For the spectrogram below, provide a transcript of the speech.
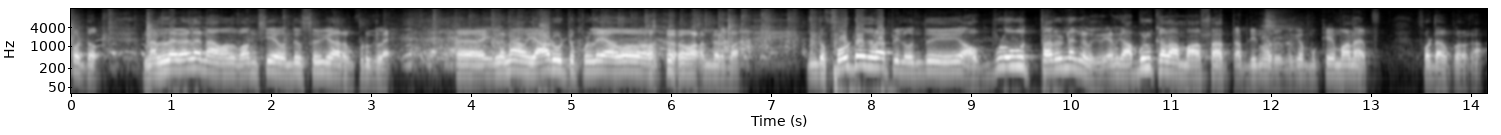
ஃபோட்டோ நல்ல வேளை நான் வந்து வம்சியை வந்து சுவீகாரம் கொடுக்கல. இல்லைன்னா அவன் யார் வீட்டு பிள்ளையாவோ வளர்ந்துருப்பான். இந்த ஃபோட்டோகிராஃபியில் வந்து அவ்வளவு தருணங்கள் இருக்குது. எனக்கு அபுல் கலாம் ஆசாத் அப்படின்னு ஒரு மிக முக்கியமான ஃபோட்டோ இருக்கான்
